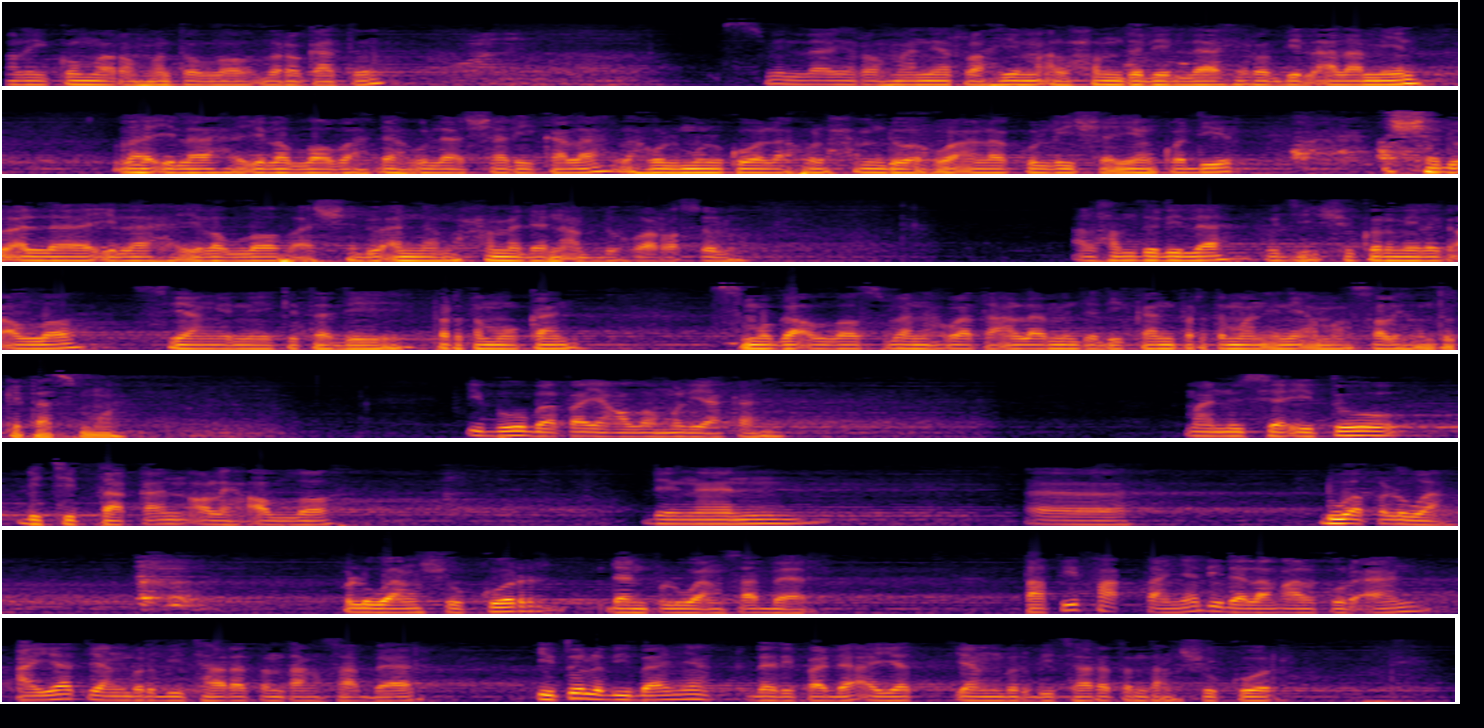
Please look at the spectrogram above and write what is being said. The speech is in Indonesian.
Assalamualaikum warahmatullahi wabarakatuh. Bismillahirrahmanirrahim. Alhamdulillahirabbil alamin La ilaha illallah wahdahu la syarikalah. Lahul mulku wa lahul hamdu wa huwa ala kulli syai'in qadir. Asyhadu an la ilaha illallah wa asyhadu anna Muhammadan abduhu wa rasuluh. Alhamdulillah puji syukur milik Allah. Siang ini kita dipertemukan. Semoga Allah subhanahu wa ta'ala menjadikan pertemuan ini amal soleh untuk kita semua Ibu bapak yang Allah muliakan. Manusia itu diciptakan oleh Allah Dengan uh, Dua peluang. Peluang syukur dan peluang sabar. Tapi faktanya di dalam Al-Quran Ayat yang berbicara tentang sabar Itu lebih banyak daripada ayat yang berbicara tentang syukur.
